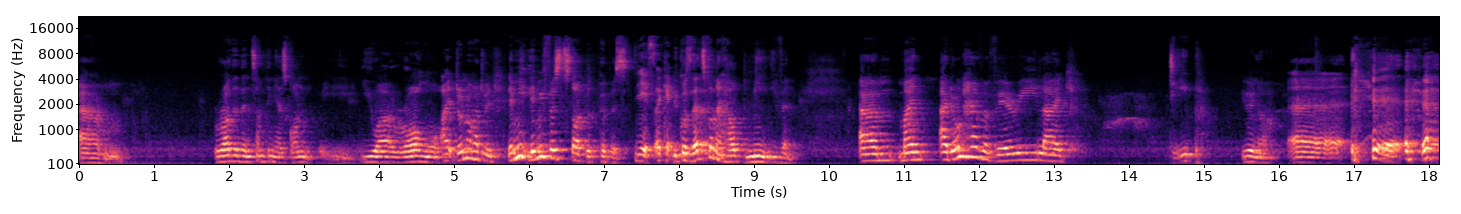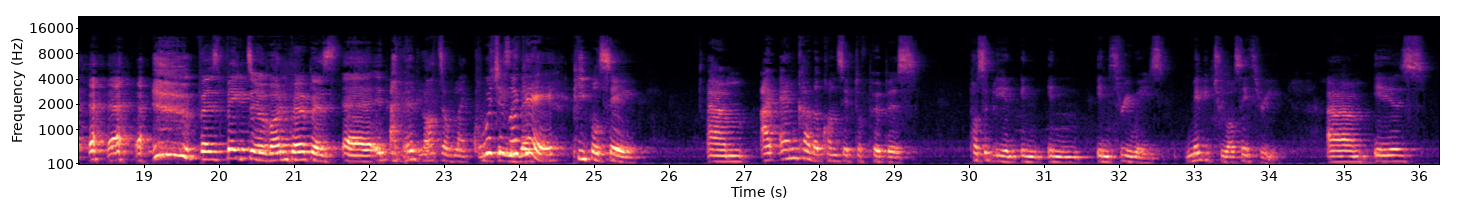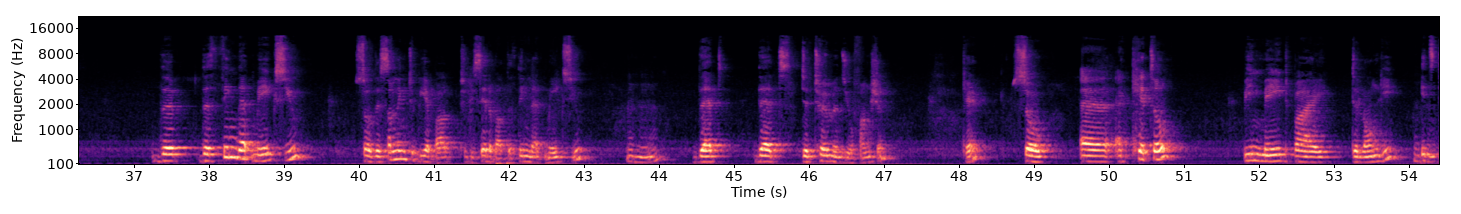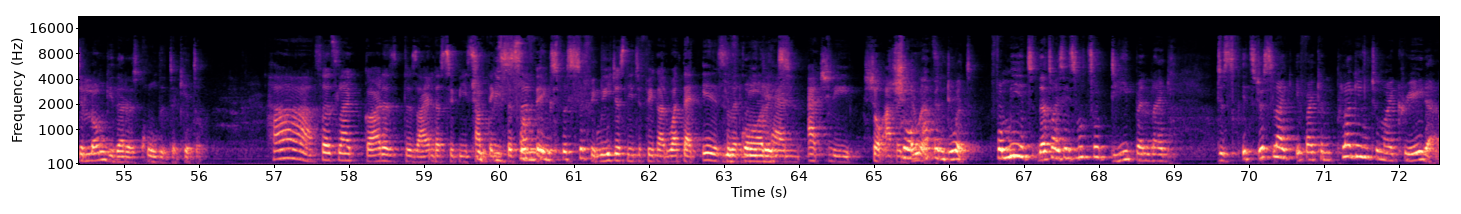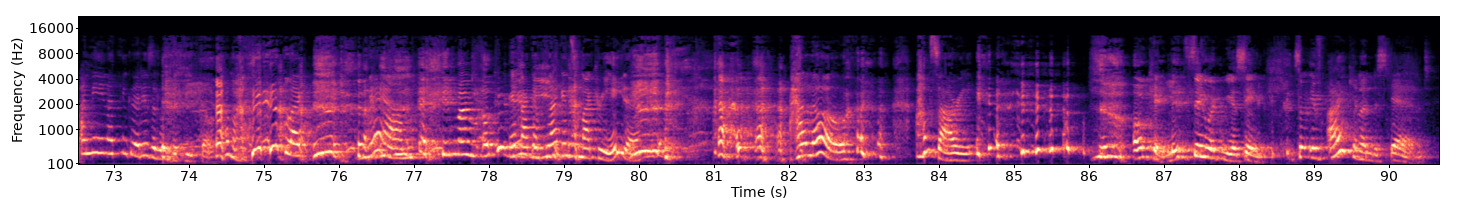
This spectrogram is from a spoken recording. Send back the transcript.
um, rather than something has gone you are wrong or I don't know how to let me let me first start with purpose. Yes, okay. Because that's gonna help me even. Um mine I don't have a very like deep, you know, uh, perspective on purpose. Uh, it, I've heard lots of like cool Which is okay. People say, um, I anchor the concept of purpose possibly in, in, in, in three ways, maybe two, I'll say three. Um, is the the thing that makes you. So there's something to be about to be said about the thing that makes you. That that determines your function. Okay, so uh, a kettle being made by DeLonghi, it's DeLonghi that has called it a kettle. Ha, so it's like God has designed us to be something be specific. something specific. We just need to figure out what that is so You've that we it. can actually show up and show do up it. and do it. For me, it's that's why I say it's not so deep and like, just it's just like if I can plug into my creator. I mean, I think that is a little bit deep though. Come on. like, ma'am, In my okay, if I can plug into my creator. Hello. I'm sorry. okay, let's say what we are saying. So if I can understand,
